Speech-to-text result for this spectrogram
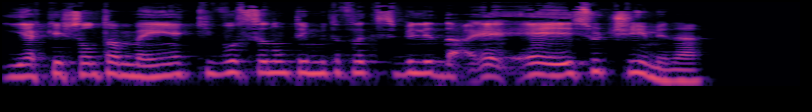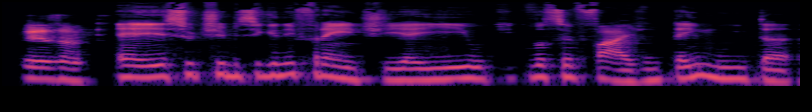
E a questão também é que você não tem muita flexibilidade. É, é esse o time, né? Exato. É esse o time seguindo em frente. E aí o que, que você faz? Não tem muita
